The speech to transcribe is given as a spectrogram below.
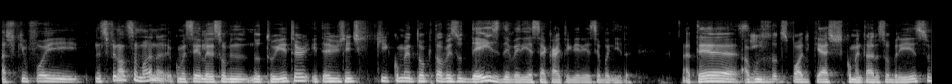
acho que foi nesse final de semana eu comecei a ler sobre no, Twitter e teve gente que comentou que talvez o Days deveria ser a carta que deveria ser banida. Até Sim. alguns outros podcasts comentaram sobre isso.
